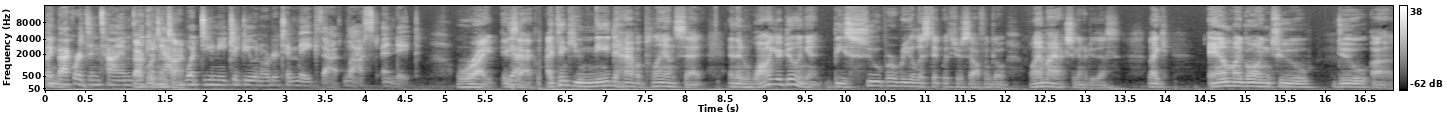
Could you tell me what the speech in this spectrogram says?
like in- backwards in time, Backwards looking in at time. what do you need to do in order to make that last end date. Right, exactly. I think you need to have a plan set, and then while you're doing it, be super realistic with yourself and go, "Why am I actually going to do this? Like, am I going to do a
